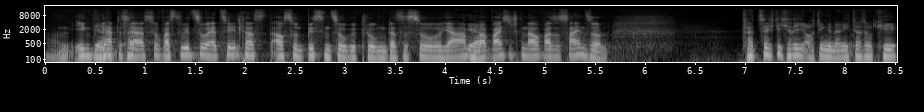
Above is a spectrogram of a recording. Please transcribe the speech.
Und irgendwie Ja, hat es ja so, was du jetzt so erzählt hast, auch so ein bisschen so geklungen, dass es so, ja, Ja. man weiß nicht genau, was es sein soll. Tatsächlich hatte ich auch den Gedanken, ich dachte, okay,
